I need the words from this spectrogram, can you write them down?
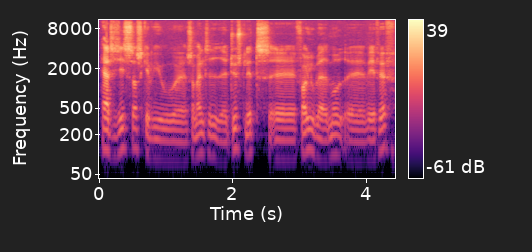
Her til sidst, så skal vi jo øh, som altid dyst dyste lidt øh, Folkebladet mod øh, VFF.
